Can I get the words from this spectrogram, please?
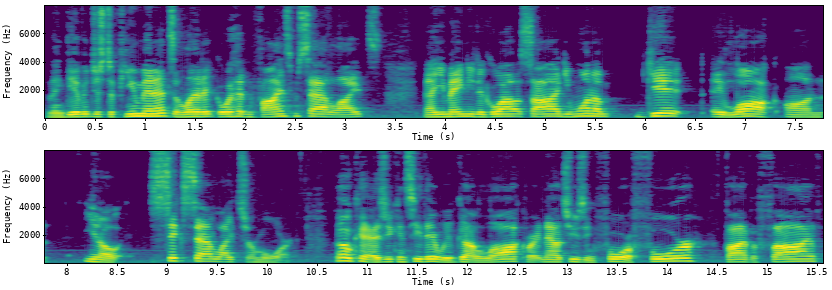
and then give it just a few minutes and let it go ahead and find some satellites. Now you may need to go outside. You want to get a lock on, you know, six satellites or more. Okay, as you can see there, we've got a lock. Right now it's using 4 of 4, 5 of 5.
